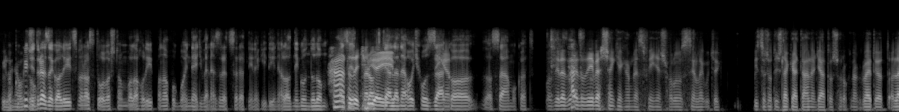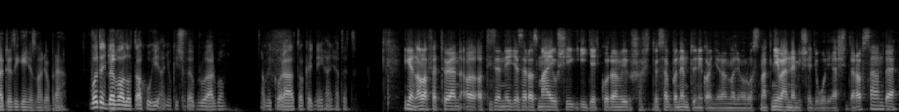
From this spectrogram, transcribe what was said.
villanyautó. Kicsit rezeg a léc, mert azt olvastam valahol épp a napokban, hogy 40 ezeret szeretnének idén eladni, gondolom. Hát azért, ez egy mert hülye kellene, hogy hozzák a, a számokat. Azért ez, hát, ez az éves senkinek nem lesz fényes valószínűleg, úgyhogy biztos ott is le kell állni a gyártósoroknak. Lehet, hogy, lehet, hogy az igény az nagyobb rá. Volt egy bevallott akuhiányuk is februárban, amikor álltak egy néhány hetet. Igen, alapvetően a, a 14 ezer az májusig így egy koronavírusos időszakban nem tűnik annyira nagyon rossznak. Nyilván nem is egy óriási darabszám, de,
